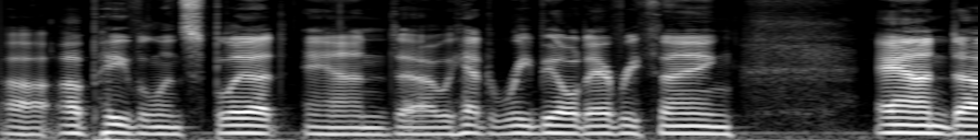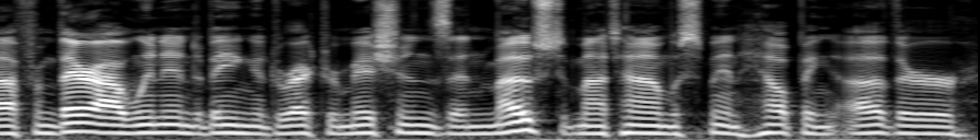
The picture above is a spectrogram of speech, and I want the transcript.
uh, upheaval and split, and uh, we had to rebuild everything. And uh, from there, I went into being a director of missions, and most of my time was spent helping other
